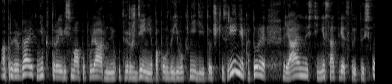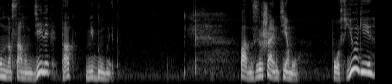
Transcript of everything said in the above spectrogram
опровергает некоторые весьма популярные утверждения по поводу его книги и точки зрения, которые реальности не соответствуют. То есть он на самом деле так не думает. Ладно, завершаем тему пост-йоги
